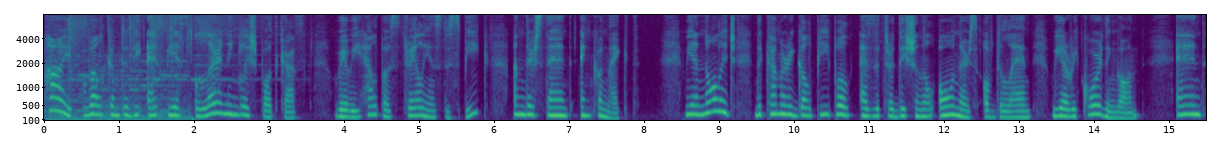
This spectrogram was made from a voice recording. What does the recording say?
Hi, welcome to the SBS Learn English podcast, where we help Australians to speak, understand, and connect. We acknowledge the Cammeraygal people as the traditional owners of the land we are recording on and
